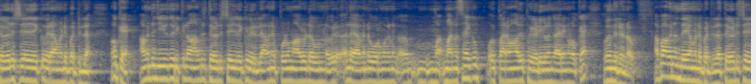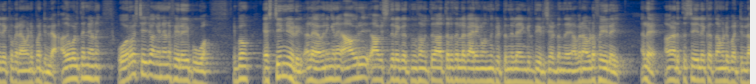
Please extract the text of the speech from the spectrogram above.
തേർഡ് സ്റ്റേജിലേക്ക് വരാൻ വേണ്ടി പറ്റില്ല. ഓക്കെ അവന്റെ ജീവിതം ഒരിക്കലും ആ ഒരു തേർഡ് സ്റ്റേജിലേക്ക് വരില്ല. അവൻ എപ്പോഴും ആ ഒരു ഡൗൺ അല്ലേ അല്ലെ അവന്റെ ഓർമ്മകൾ മനസ്സിലേക്ക് പരമാവധി പേടികളും കാര്യങ്ങളൊക്കെ വന്നിട്ടുണ്ടാവും. അപ്പോൾ അവൻ എന്ത് ചെയ്യാൻ വേണ്ടി പറ്റില്ല? തേർഡ് സ്റ്റേജിലേക്ക് വരാൻ വേണ്ടി പറ്റില്ല. അതുപോലെ തന്നെയാണ് ഓരോ സ്റ്റേജും അങ്ങനെയാണ് ഫെയിൽ ആയി പോവുക. ഇപ്പം എസ്റ്റീം നീഡ് അല്ലേ അവനിങ്ങനെ ആ ഒരു ആവശ്യത്തിലേക്ക് എത്തുന്ന സമയത്ത് അത്തരത്തിലുള്ള കാര്യങ്ങളൊന്നും കിട്ടുന്നില്ല എങ്കിൽ തീർച്ചയായിട്ടും അവൻ അവിടെ ഫെയിലായി അല്ലേ? അവൻ അടുത്ത സ്റ്റേജിലേക്ക് എത്താൻ വേണ്ടി പറ്റില്ല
